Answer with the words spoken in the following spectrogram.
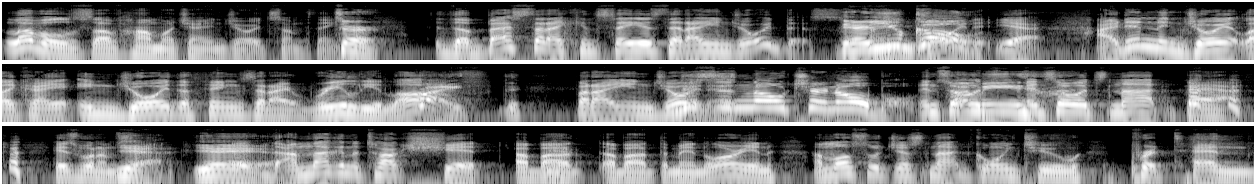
levels of how much I enjoyed something. Sure. The best that I can say is that I enjoyed this. There I you go. It. Yeah, I didn't enjoy it like I enjoy the things that I really love. Right. But I enjoyed this is no Chernobyl. And so, I it's, mean, and so it's not bad, is what I'm Yeah, saying. yeah, yeah, yeah. I'm not going to talk shit about about the Mandalorian. I'm also just not going to pretend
